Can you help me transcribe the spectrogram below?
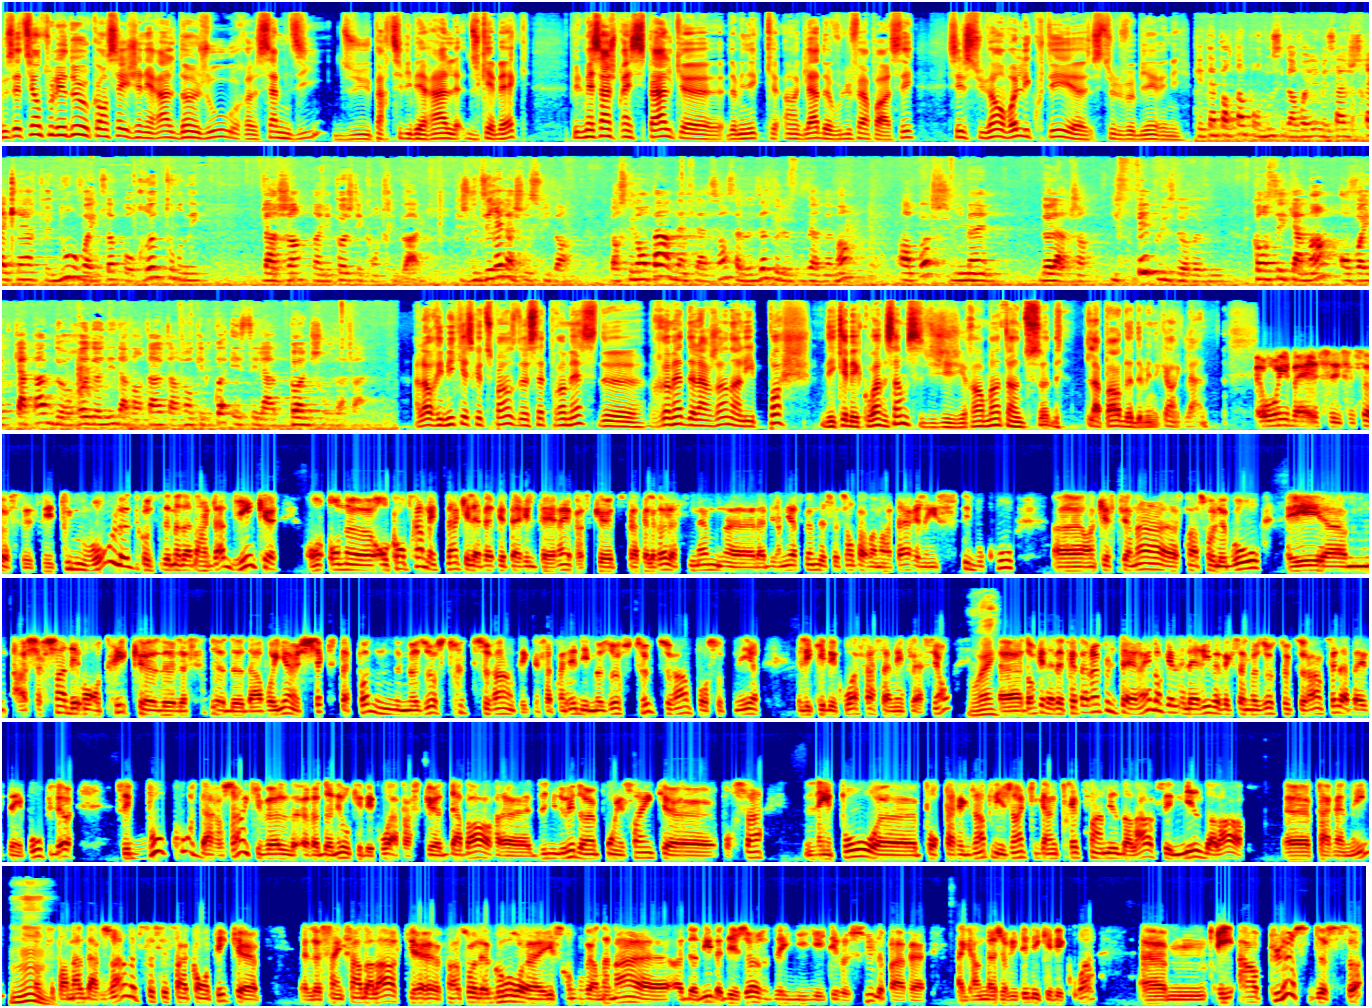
Nous étions tous les deux au Conseil général d'un jour, euh, samedi, du Parti libéral du Québec. Puis le message principal que Dominique Anglade a voulu faire passer, c'est le suivant. On va l'écouter euh, si tu le veux bien, Rémi. Ce qui est important pour nous, c'est d'envoyer un message très clair que nous, on va être là pour retourner de l'argent dans les poches des contribuables. Puis je vous dirais la chose suivante. Lorsque l'on parle d'inflation, ça veut dire que le gouvernement empoche lui-même de l'argent. Il fait plus de revenus. Conséquemment, on va être capable de redonner davantage d'argent aux Québécois et c'est la bonne chose à faire. Alors, Rémi, qu'est-ce que tu penses de cette promesse de remettre de l'argent dans les poches des Québécois? Il me semble que j'ai rarement entendu ça de la part de Dominique Anglade. Oui, ben c'est ça, c'est c'est tout nouveau là, du côté de Mme Anglade, bien que on, a- on comprend maintenant qu'elle avait préparé le terrain parce que tu te rappelleras la semaine, euh, la dernière semaine de session parlementaire, elle a insisté beaucoup euh, en questionnant euh, François Legault et en cherchant à démontrer que le, fait de- de- d'envoyer un chèque, c'était pas une mesure structurante et que ça prenait des mesures structurantes pour soutenir les Québécois face à l'inflation. Ouais. Euh, donc, elle avait préparé un peu le terrain. Donc, elle, elle arrive avec sa mesure structurante, c'est la baisse d'impôts. Puis là, c'est beaucoup d'argent qu'ils veulent redonner aux Québécois parce que d'abord, euh, diminuer de 1,5 euh, l'impôt euh, pour, par exemple, les gens qui gagnent près de 100 000 c'est 1 000 euh, par année. Hmm. Donc, c'est pas mal d'argent. ça, c'est sans compter que le 500 dollars que François Legault euh, et son gouvernement euh, a donné, ben déjà, je il a été reçu là, par euh, la grande majorité des Québécois. Euh, et en plus de ça,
